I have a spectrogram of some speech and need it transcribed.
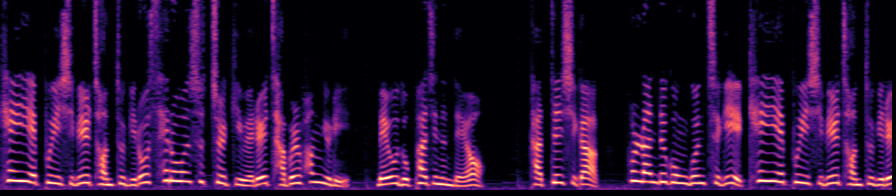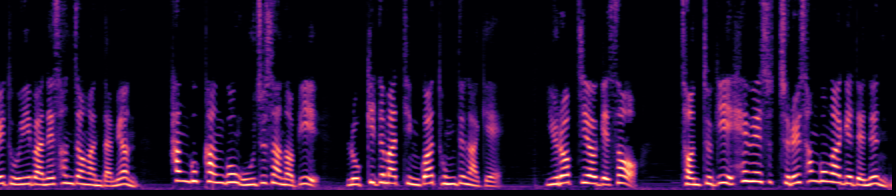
KF-21 전투기로 새로운 수출 기회를 잡을 확률이 매우 높아지는데요. 같은 시각 폴란드 공군 측이 KF-21 전투기를 도입안에 선정한다면 한국항공 우주산업이 로키드 마틴과 동등하게 유럽 지역에서 전투기 해외 수출을 성공하게 되는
